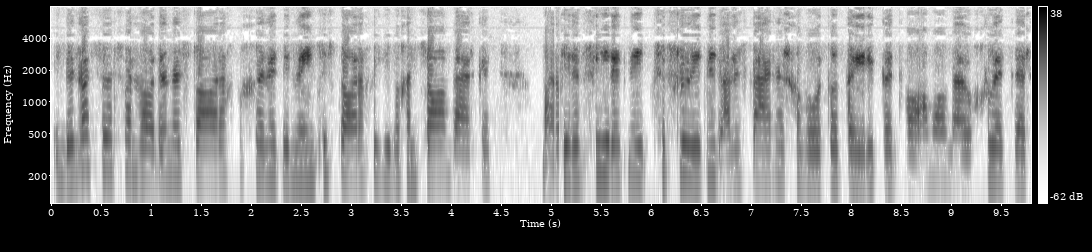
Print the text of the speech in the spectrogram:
en dit was soort van waar dinge stadig begin het en mense stadig bietjie begin saamwerk het. Maar die rivier het net gevloei, het net alles verder geword tot by hierdie punt waar almal nou groter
